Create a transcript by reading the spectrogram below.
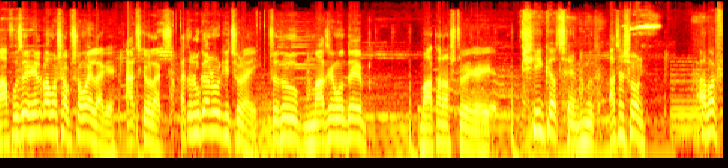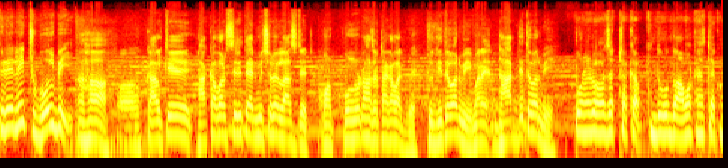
মাহফুজের হেল্প আমার সব সময় লাগে আজকেও লাগছে। এত লুকানোর কিছু নাই শুধু মাঝে মধ্যে মাথা নষ্ট হয়ে যায়। ঠিক আছে আচ্ছা শোন। আবার ফিরে এলি একটু বলবি? হ্যাঁ কালকে ঢাকা ভার্সিটিতে অ্যাডমিশনের লাস্ট ডেট আমার পনেরোটা হাজার টাকা লাগবে। তুই দিতে পারবি? মানে ধার দিতে পারবি? পনেরো হাজার টাকা কিন্তু বন্ধু আমার কাছে তো এখন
